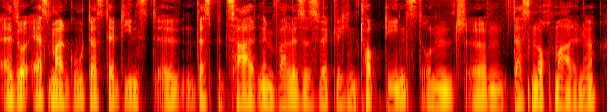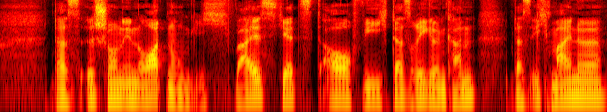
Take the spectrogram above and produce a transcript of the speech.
also erstmal gut, dass der Dienst äh, das bezahlt nimmt, weil es ist wirklich ein Top-Dienst und ähm, das nochmal, ne? Das ist schon in Ordnung. Ich weiß jetzt auch, wie ich das regeln kann, dass ich meine.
